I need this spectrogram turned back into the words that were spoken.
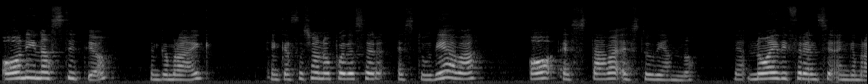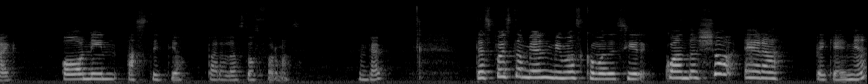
o'n i'n astudio, en Gymraeg. En castellano puede ser estudiaba o estaba estudiando. No hay diferencia en Gymraeg. O'n i'n astudio para las dos formas. ¿ok? Después también vimos cómo decir cuando yo era pequeña.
